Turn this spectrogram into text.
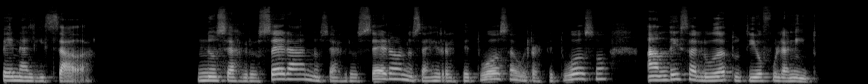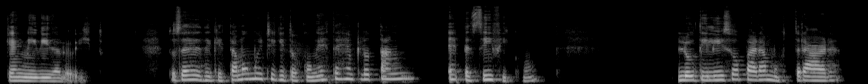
penalizada. No seas grosera, no seas grosero, no seas irrespetuosa o irrespetuoso. Anda y saluda a tu tío fulanito, que en mi vida lo he visto. Entonces, desde que estamos muy chiquitos, con este ejemplo tan específico, lo utilizo para mostrar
